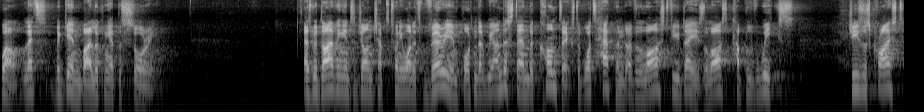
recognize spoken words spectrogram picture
Well, let's begin by looking at the story. As we're diving into John chapter 21, it's very important that we understand the context of what's happened over the last few days, the last couple of weeks. Jesus Christ,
